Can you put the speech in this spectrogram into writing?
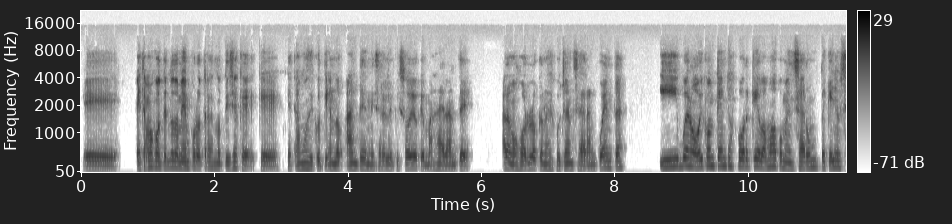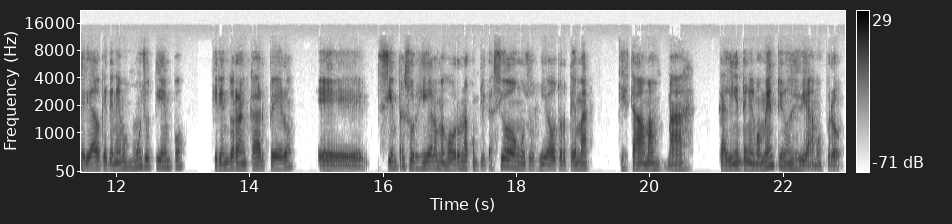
estamos contentos también por otras noticias que, que, que estamos discutiendo antes de iniciar el episodio, que más adelante a lo mejor lo que nos escuchan se darán cuenta. Y bueno, hoy contentos porque vamos a comenzar un pequeño seriado que tenemos mucho tiempo queriendo arrancar, pero eh, siempre surgía a lo mejor una complicación o surgía otro tema que estaba más, más caliente en el momento y nos desviamos, pero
